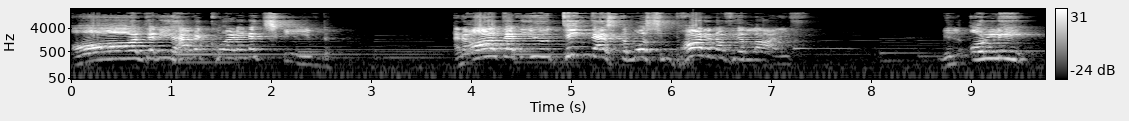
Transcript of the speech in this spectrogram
All that you have acquired and achieved, and all that you think that's the most important of your life, will only,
